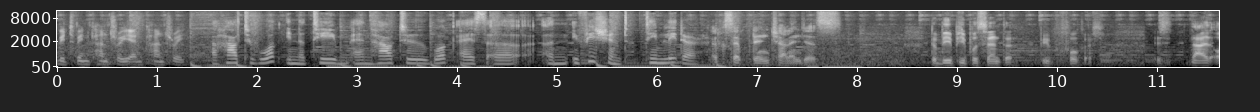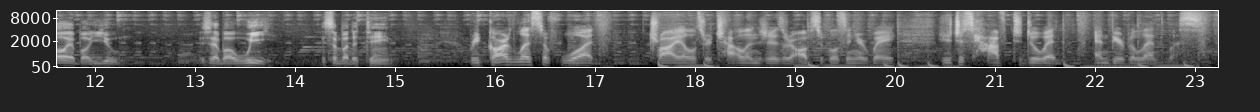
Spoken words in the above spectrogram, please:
between country and country. How to work in a team and how to work as a, an efficient team leader. Accepting challenges. To be people-centered, people-focused. It's not all about you. It's about we. It's about the team. Regardless of what trials or challenges or obstacles in your way, you just have to do it and be relentless.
